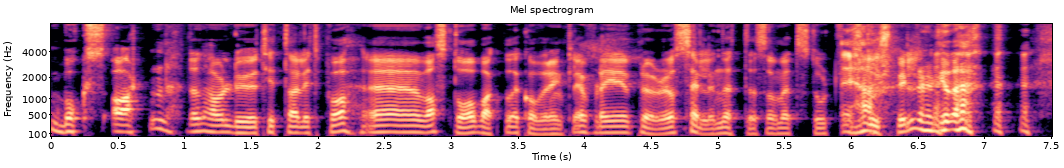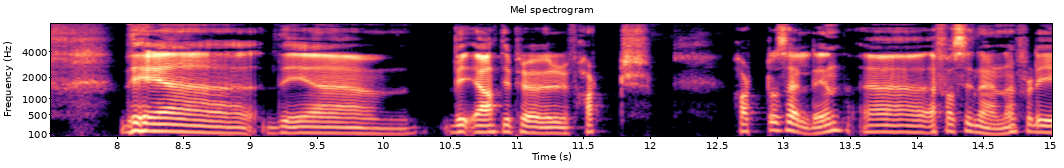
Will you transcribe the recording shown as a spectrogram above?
Boksarten, den har vel du titta litt på. Eh, hva står bak på det coveret, egentlig? For de prøver å selge inn dette som et stort ja. storspill, gjør de ikke det? de, de, Ja, de prøver hardt. Hardt å selge det inn. Eh, det er fascinerende, fordi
